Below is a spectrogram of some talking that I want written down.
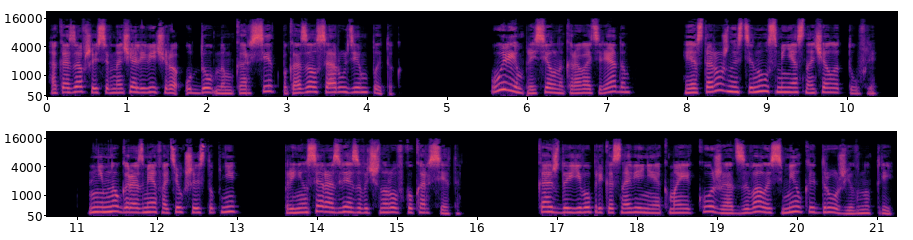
Оказавшийся в начале вечера удобным корсет показался орудием пыток. Уильям присел на кровать рядом и осторожно стянул с меня сначала туфли. Немного размяв отекшие ступни, принялся развязывать шнуровку корсета. Каждое его прикосновение к моей коже отзывалось мелкой дрожью внутри.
